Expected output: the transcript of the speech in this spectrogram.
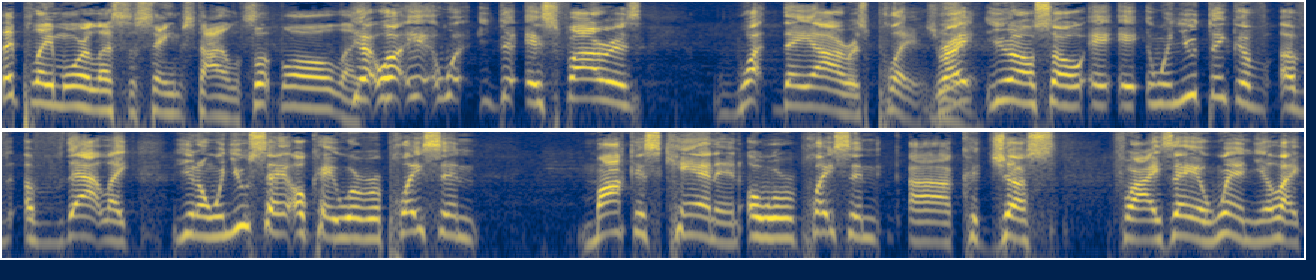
They play more or less the same style of football. Like, yeah, well, it, as far as what they are as players, right? You know, so it, it, when you think of, of of that, like you know, when you say, okay, we're replacing Marcus Cannon or we're replacing uh, Cajuste for Isaiah Wynn, you're like,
